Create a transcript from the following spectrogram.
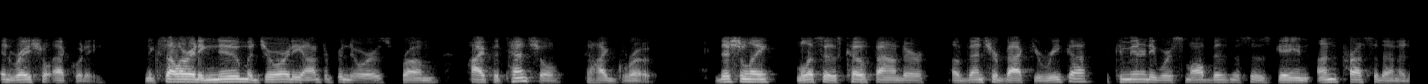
and racial equity and accelerating new majority entrepreneurs from high potential to high growth. Additionally, Melissa is co founder of Venture Backed Eureka, a community where small businesses gain unprecedented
